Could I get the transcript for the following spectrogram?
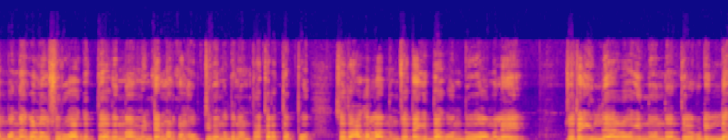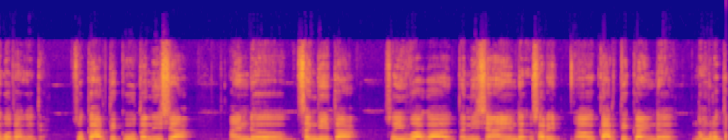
ಸಂಬಂಧಗಳು ಶುರುವಾಗುತ್ತೆ, ಅದನ್ನು ಮೇಂಟೈನ್ ಮಾಡ್ಕೊಂಡು ಹೋಗ್ತೀವಿ ಅನ್ನೋದು ನನ್ನ ಪ್ರಕಾರ ತಪ್ಪು. ಸೊ ಅದಾಗಲ್ಲ ನಮ್ಮ ಜೊತೆಗಿದ್ದಾಗ ಒಂದು, ಆಮೇಲೆ ಜೊತೆಗೆ ಇರೋವಾಗ ಇನ್ನೊಂದು ಅಂತ ಹೇಳ್ಬಿಟ್ಟು ಇಲ್ಲೇ ಗೊತ್ತಾಗುತ್ತೆ. So Karthik, Tanisha and Sangeetha so ಇವಾಗ Tanisha and sorry Karthik and Namratha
